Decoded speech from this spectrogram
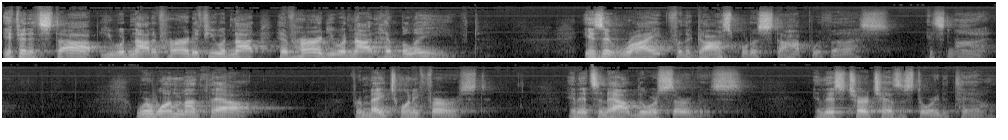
If it had stopped, you would not have heard. If you would not have heard, you would not have believed. Is it right for the gospel to stop with us? It's not. We're one month out from May 21st, and it's an outdoor service. And this church has a story to tell.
